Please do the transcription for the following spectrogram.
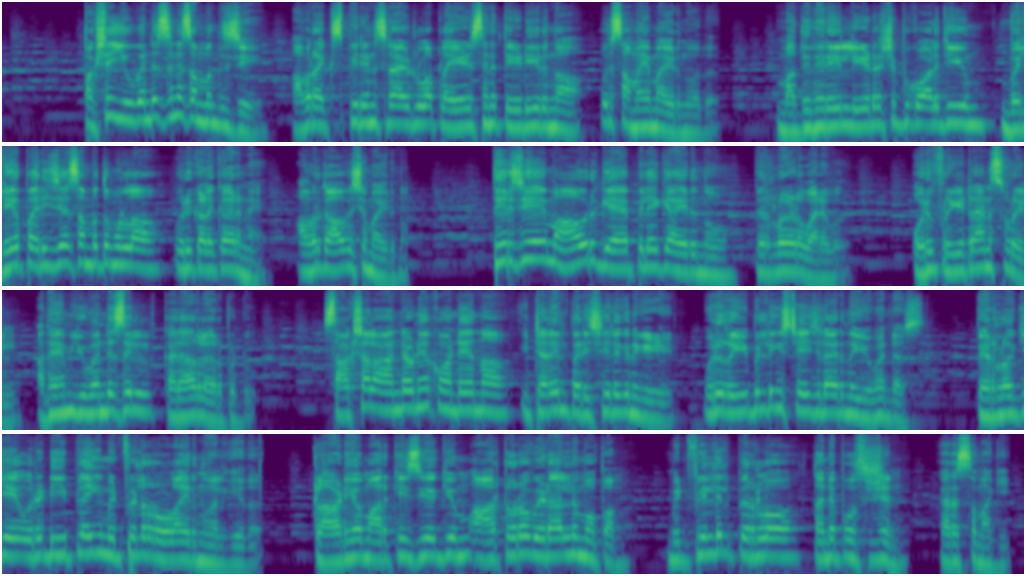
പക്ഷേ യുവൻഡസിനെ സംബന്ധിച്ച് അവർ എക്സ്പീരിയൻസ്ഡ് ആയിട്ടുള്ള പ്ലെയേഴ്സിനെ തേടിയിരുന്ന ഒരു സമയമായിരുന്നു അത്. മധ്യനിരയിൽ ലീഡർഷിപ്പ് ക്വാളിറ്റിയും വലിയ പരിചയ സമ്പത്തുമുള്ള ഒരു കളിക്കാരനെ അവർക്ക് ആവശ്യമായിരുന്നു. തീർച്ചയായും ആ ഒരു ഗ്യാപ്പിലേക്കായിരുന്നു പിർലോയുടെ വരവ്. ഒരു ഫ്രീ ട്രാൻസ്ഫറിൽ അദ്ദേഹം യുവൻഡസിൽ കരാറിൽ ഏർപ്പെട്ടു. സാക്ഷാൽ ആന്റോണിയോ കോണ്ടെ എന്ന ഇറ്റാലിയൻ പരിശീലകന് കീഴിൽ ഒരു റീബിൽഡിംഗ് സ്റ്റേജിലായിരുന്നു യുവൻഡസ്. പെർലോയ്ക്ക് ഒരു ഡീപ് പ്ലേയിങ് മിഡ്ഫീൽഡർ റോളായിരുന്നു നൽകിയത്. ക്ലാഡിയോ മാർക്കീസിയോയ്ക്കും ആർട്ടോറോ വിഡാലിനുമൊപ്പം മിഡ്ഫീൽഡിൽ പിർലോ തന്റെ പൊസിഷൻ കരസ്ഥമാക്കി.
